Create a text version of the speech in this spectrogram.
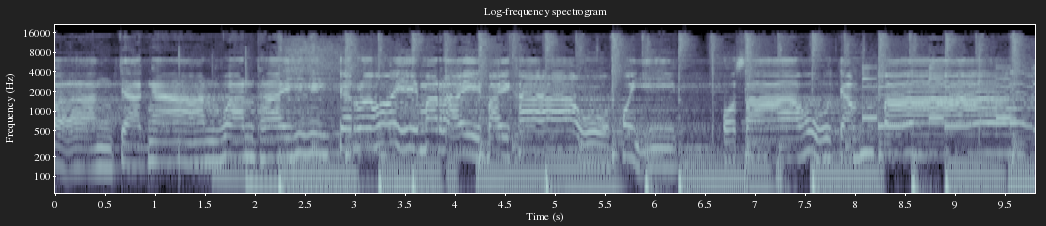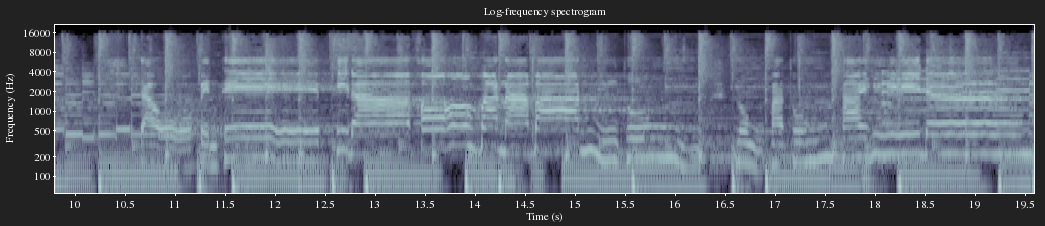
วางจากงานวานไทย จะร้อยมาไรใบข้าวห้อยพอสาวจำปา เจ้าเป็นเทพธิดาของบ้านนาบ้านทุ่งนุ่งผ้าถุงไทยเดิน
